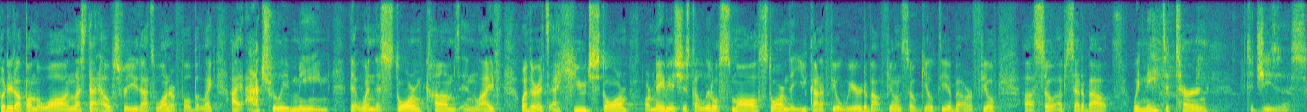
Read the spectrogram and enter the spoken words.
put it up on the wall, unless that helps for you, that's wonderful. But like, I actually mean that when the storm comes in life, whether it's a huge storm or maybe it's just a little small storm that you kind of feel weird about, feeling so guilty about, or feel uh, so upset about, we need to turn to Jesus.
